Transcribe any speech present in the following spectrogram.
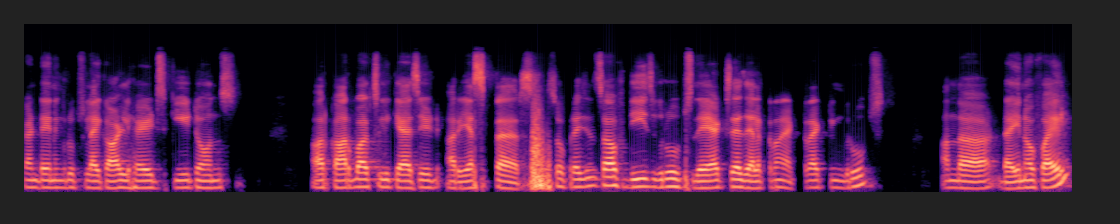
containing groups like aldehydes, ketones, or carboxylic acid or esters. So presence of these groups, they act as electron attracting groups on the dienophile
